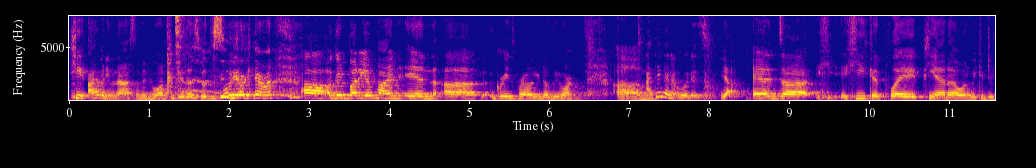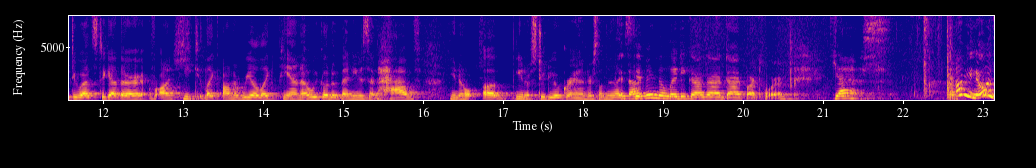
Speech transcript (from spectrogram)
He I haven't even asked him if he wants to do this, but this will be on camera. Uh, a good buddy of mine in uh, Greensboro, you know who you are. Um, I think I know who it is. yeah, and uh, he he could play piano, and we could do duets together on he like on a real like piano. We go to venues that have you know a you know studio grand or something like It's that. giving the Lady Gaga dive bar tour. Yes. I mean, no one's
